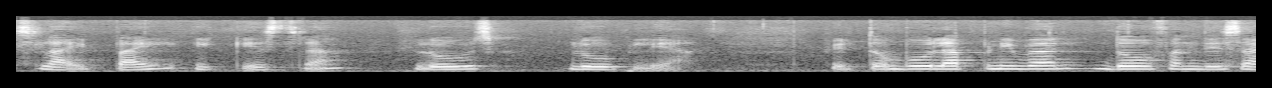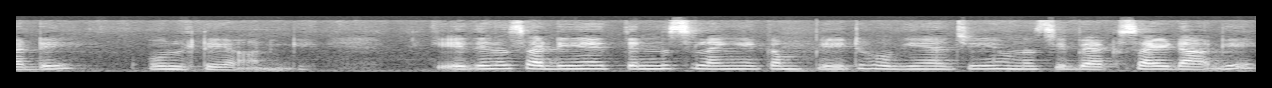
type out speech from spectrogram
ਸਲਾਈ ਪਾਈ ਇੱਕ ਇਸ ਤਰ੍ਹਾਂ ਲੂਜ਼ ਲੂਪ ਲਿਆ। ਫਿਰ ਤੋਂ ਬੋਲ ਆਪਣੀ ਵੱਲ ਦੋ ਫੰਦੇ ਸਾਡੇ ਉਲਟੇ ਆਉਣਗੇ। ਕਿ ਇਹਦੇ ਨਾਲ ਸਾਡੀਆਂ ਤਿੰਨ ਸਲਾਈਆਂ ਕੰਪਲੀਟ ਹੋ ਗਈਆਂ ਜੀ। ਹੁਣ ਅਸੀਂ ਬੈਕ ਸਾਈਡ ਆ ਗਏ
